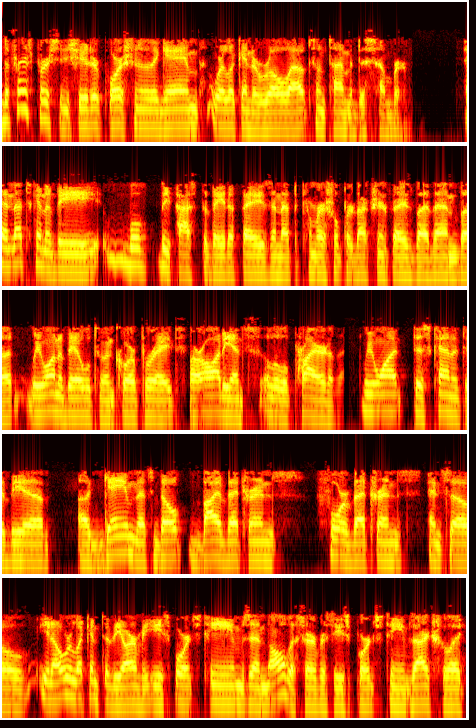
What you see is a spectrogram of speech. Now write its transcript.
The first person shooter portion of the game, we're looking to roll out sometime in December. And that's going to be, we'll be past the beta phase and at the commercial production phase by then, but we want to be able to incorporate our audience a little prior to that. We want this kind of to be a, a game that's built by veterans for veterans. And so, you know, we're looking to the Army esports teams and all the service esports teams actually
